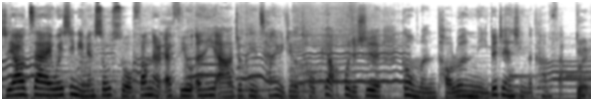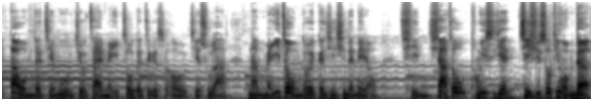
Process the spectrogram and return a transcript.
只要在微信里面搜索 Funner F U N E R 就可以参与这个投票，或者是跟我们讨论你对这件事情的看法。对，那我们的节目就在每周的这个时候结束啦。那每一周我们都会更新新的内容，请下周同一时间继续收听我们的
